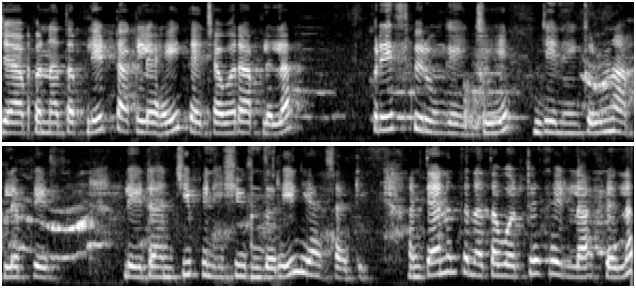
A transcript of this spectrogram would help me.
जे आपण आता प्लेट टाकले आहे त्याच्यावर आपल्याला प्रेस फिरून घ्यायची आहे जेणेकरून आपल्या प्लेट प्लेटांची फिनिशिंग सुंदर येईल यासाठी. आणि त्यानंतर आता वरच्या साईडला आपल्याला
